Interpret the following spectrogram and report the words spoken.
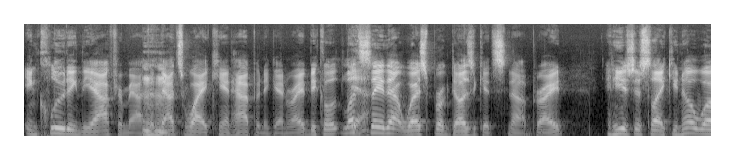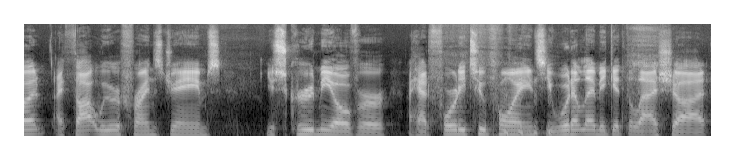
including the aftermath, mm-hmm. and that's why it can't happen again, right? Because let's yeah. say that Westbrook does get snubbed, right? And he's just like, you know what? I thought we were friends, James. You screwed me over. I had 42 points. You wouldn't let me get the last shot.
